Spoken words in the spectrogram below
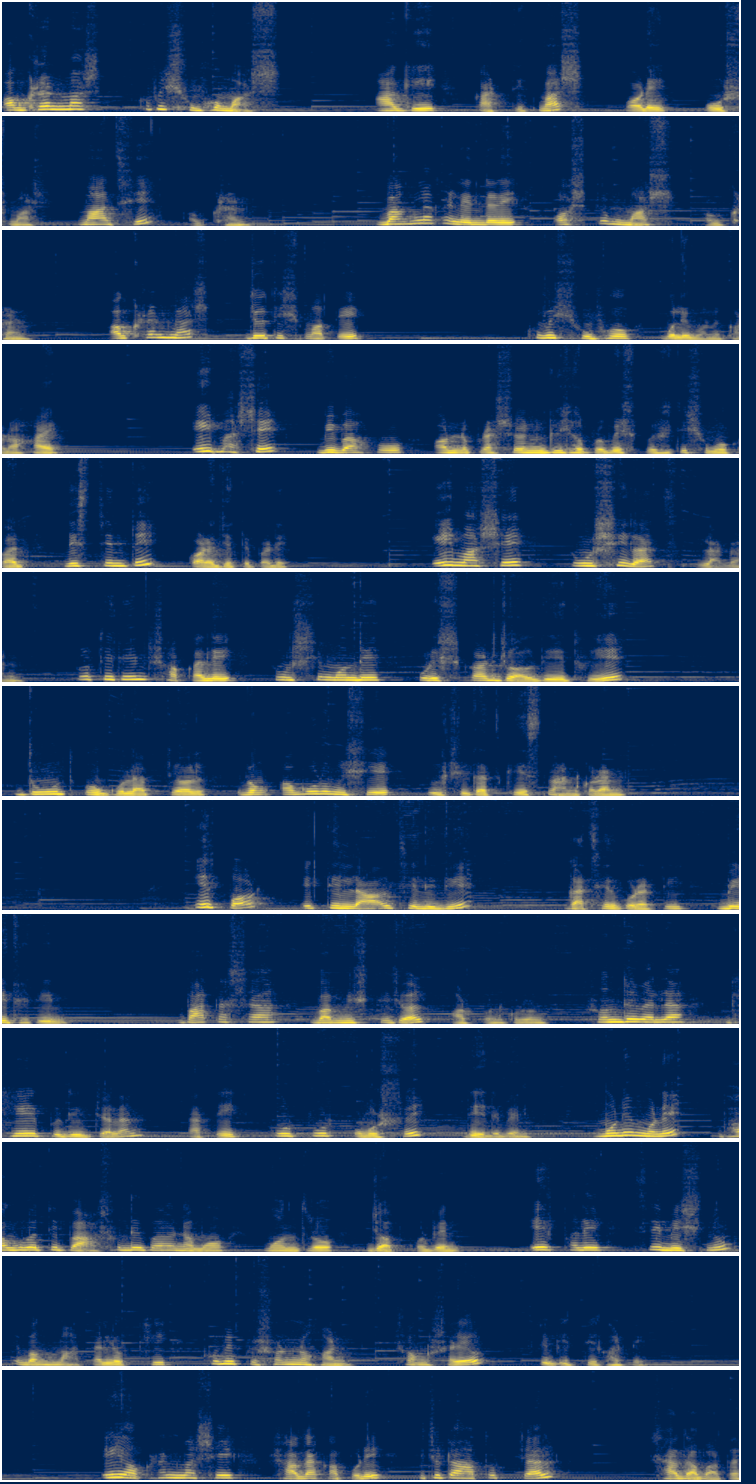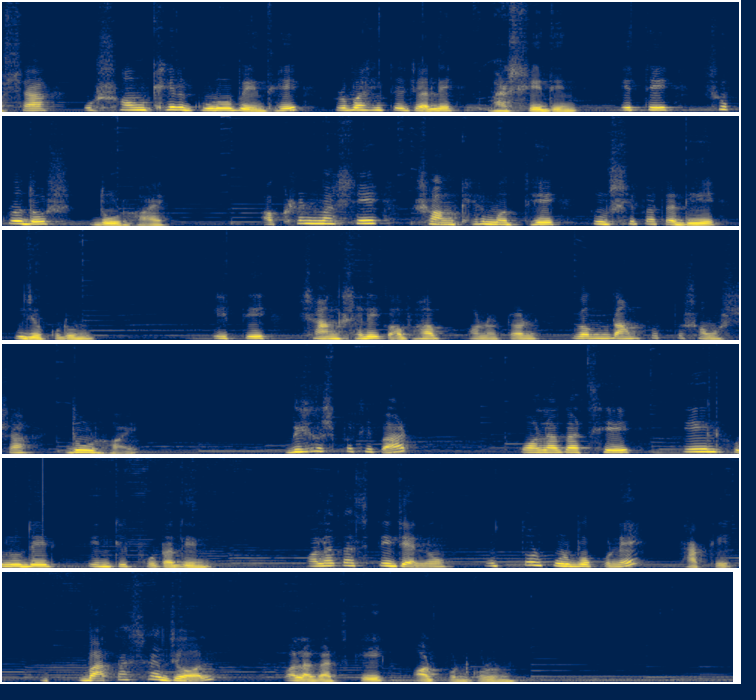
অঘ্রাণ মাস খুবই শুভ মাস। আগে কার্তিক মাস, পরে পৌষ মাস, মাঝে অঘ্রাণ। বাংলা ক্যালেন্ডারে অষ্টম মাস অঘ্রাণ। অঘ্রাণ মাস জ্যোতিষ মতে খুবই শুভ বলে মনে করা হয়। এই মাসে বিবাহ, অন্নপ্রাশন, গৃহপ্রবেশ প্রভৃতি শুভ কাজ নিশ্চিন্তেই করা যেতে পারে। এই মাসে তুলসী গাছ লাগান। প্রতিদিন সকালে তুলসী মন্দির পরিষ্কার জল দিয়ে ধুয়ে দুধ ও গোলাপ জল এবং অগরু মিশিয়ে তুলসী গাছকে স্নান করান। এরপর একটি লাল চেলি দিয়ে গাছের গোড়াটি বেঁধে দিন। বাতাসা বা মিষ্টি জল অর্পণ করুন। সন্ধেবেলা ঘিয়ের প্রদীপ জ্বালান, তাতে কর্পূর অবশ্যই দিয়ে দেবেন। মনে মনে ভগবতী বাসুদেবায় নাম মন্ত্র জপ করবেন। এর ফলে শ্রী বিষ্ণু এবং মাতা লক্ষ্মী খুবই প্রসন্ন হন। সংসারেও শ্রীবৃদ্ধি ঘটে। এই অঘ্রাণ মাসে সাদা কাপড়ে কিছুটা আতপ চাল, সাদা বাতাসা ও শঙ্খের গুঁড়ো বেঁধে প্রবাহিত জলে ভাসিয়ে দিন। এতে শুক্রদোষ দূর হয়। অঘ্রাণ মাসে শঙ্খের মধ্যে তুলসী পাতা দিয়ে পুজো করুন। এতে সাংসারিক অভাব, অনটন এবং দাম্পত্য সমস্যা দূর হয়। বৃহস্পতিবার কলা গাছে তেল হলুদের তিনটি ফোঁটা দিন। কলা গাছটি যেন উত্তর পূর্ব কোণে থাকে। বাতাসা জল কলা গাছকে অর্পণ করুন।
